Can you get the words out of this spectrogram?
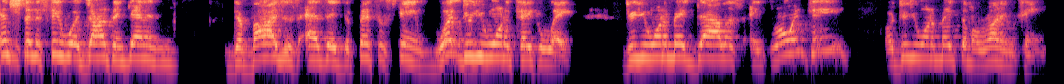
interesting to see what Jonathan Gannon devises as a defensive scheme. What do you want to take away? Do you want to make Dallas a throwing team or do you want to make them a running team?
